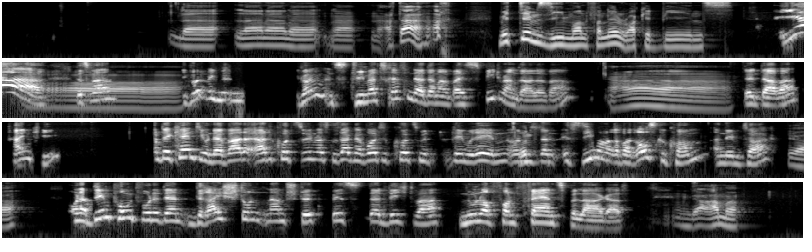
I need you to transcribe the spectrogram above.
La, la, la, la, la, la. Ach, da, ach. Mit dem Simon von den Rocket Beans. Ja, das war. war. Ich wollte mich mit einem, ich wollte mich mit einem Streamer treffen, der da mal bei Speedrun-Dale war. Ah. Der da war, Heinki. Und der kennt die und er, war, er hat kurz zu ihm was gesagt, er wollte kurz mit dem reden und, Und? dann ist Simon aber rausgekommen an dem Tag. Ja. Und ab dem Punkt wurde der drei Stunden am Stück, bis der dicht war, nur noch von Fans belagert, Der Arme.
